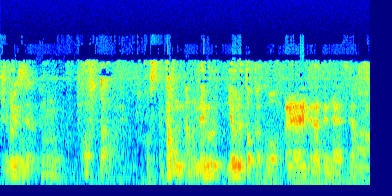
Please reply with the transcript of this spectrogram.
ひどいもん、ね。うん、こすったのかね。こすって。多分あの眠る夜とかこうえーってなってるんじゃないですか。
